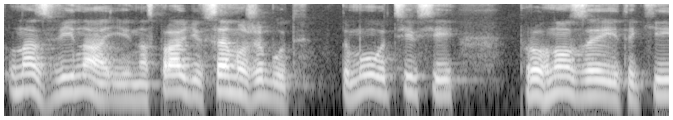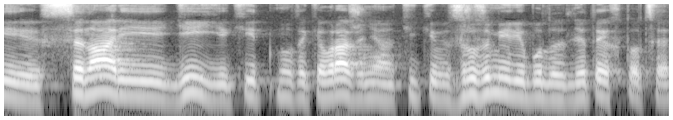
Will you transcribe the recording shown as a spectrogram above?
у нас війна, і насправді все може бути. Тому ці всі прогнози і такі сценарії дій, які ну таке враження тільки зрозумілі були для тих, хто це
